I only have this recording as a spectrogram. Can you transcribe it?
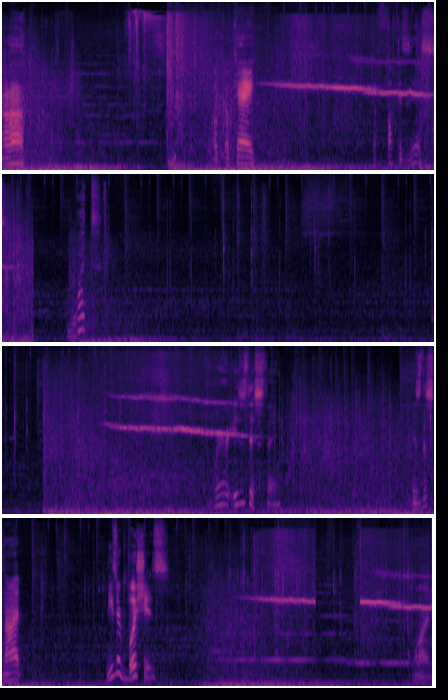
Ah! Okay. The fuck is this? What? Is this thing? Is this not... These are bushes. One,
